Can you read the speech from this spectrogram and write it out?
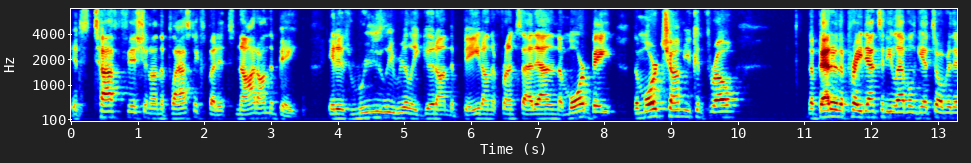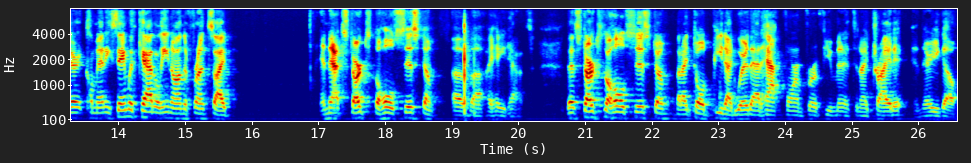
it's tough fishing on the plastics, but it's not on the bait. It is really, really good on the bait on the front side of the island. The more bait, the more chum you can throw, the better the prey density level gets over there at Clemente. Same with Catalina on the front side. And that starts the whole system of, uh, I hate hats. That starts the whole system. But I told Pete I'd wear that hat for him for a few minutes and I tried it. And there you go.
